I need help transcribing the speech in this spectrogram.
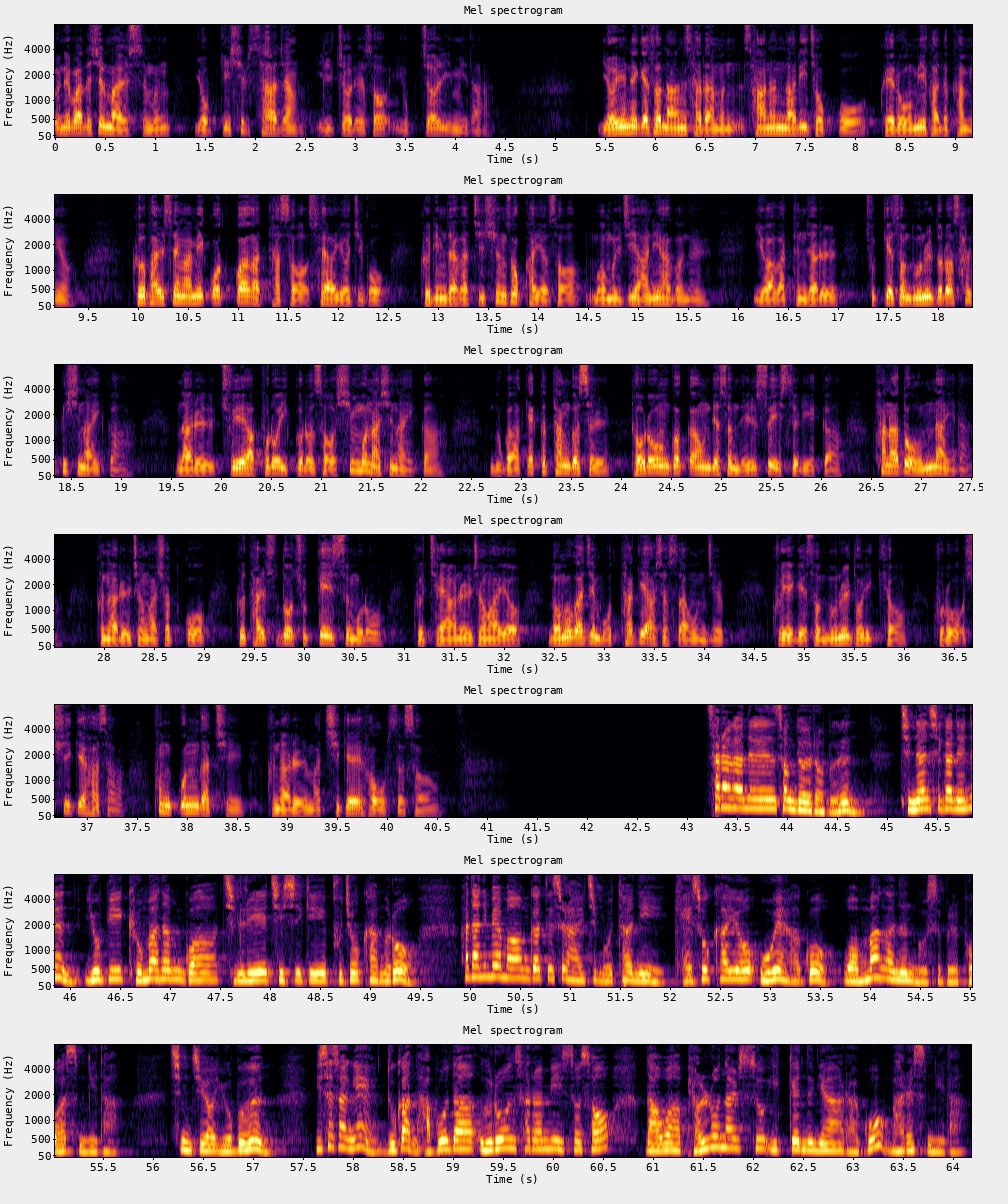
은혜 받으실 말씀은 욥기 14장 1절에서 6절입니다. 여인에게서 난 사람은 사는 날이 좁고 괴로움이 가득하며 그 발생함이 꽃과 같아서 쇠하여지고 그림자같이 신속하여서 머물지 아니하거늘 이와 같은 자를 주께서 눈을 들어 살피시나이까 나를 주의 앞으로 이끌어서 신문하시나이까 누가 깨끗한 것을 더러운 것 가운데서 낼 수 있으리까 하나도 없나이다. 그날을 정하셨고 그 달수도 죽게 있으므로 그 제한을 정하여 넘어가지 못하게 하셨사온즉 그에게서 눈을 돌이켜 그로 쉬게 하사 품꾼같이 그날을 마치게 하옵소서. 사랑하는 성도 여러분, 지난 시간에는 욥이 교만함과 진리의 지식이 부족함으로 하나님의 마음과 뜻을 알지 못하니 계속하여 오해하고 원망하는 모습을 보았습니다. 심지어 욥은 이 세상에 누가 나보다 의로운 사람이 있어서 나와 변론할 수 있겠느냐라고 말했습니다.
